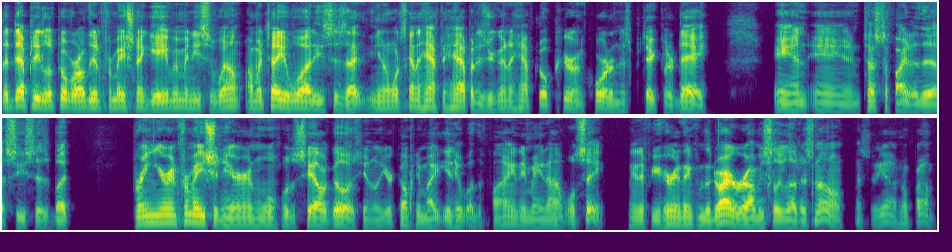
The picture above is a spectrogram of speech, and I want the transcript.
the deputy looked over all the information I gave him, and he said, "Well, I'm going to tell you what." He says, "I, you know, what's going to have to happen is you're going to have to appear in court on this particular day, and and testify to this." He says, "But bring your information here, and we'll we'll see how it goes. You know, your company might get hit with a fine, they may not. We'll see. And if you hear anything from the driver, obviously let us know." I said, "Yeah, no problem."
